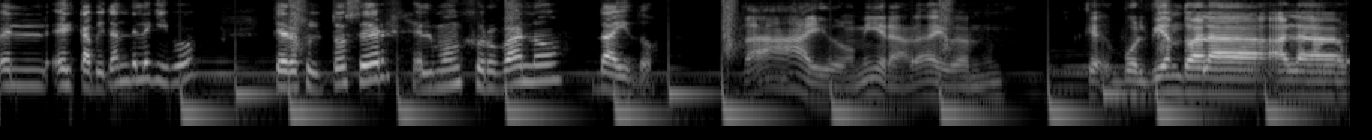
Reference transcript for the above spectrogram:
el, capitán del equipo, que resultó ser el monje urbano Daido. Daido, mira, Daido. volviendo a la, a la,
